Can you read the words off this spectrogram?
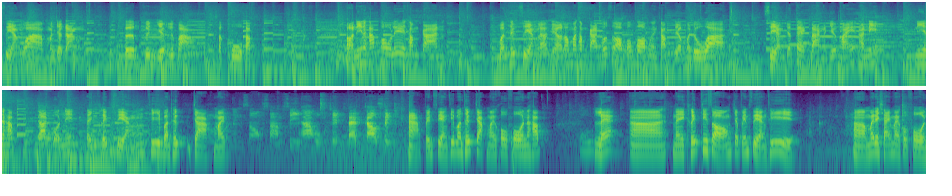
เสียงว่ามันจะดังเพิ่มขึ้นเยอะหรือเปล่าสักครู่ครับ ตอนนี้นะครับพ่อโอเล่ทำการบันทึกเสียงแล้ว เดี๋ยวเรามาทำการทดสอบพร้อม ๆ กันครับ เดี๋ยวมาดูว่าเสียงจะแตกต่างกันเยอะไหม อันนี้นี่นะครับ ด้านบนนี้เป็นคลิปเสียงที่บันทึกจากไมค์หนึ่งสองสามสี่ห้าหกเจ็ดแปดเก้าสิบอ่าเป็นเสียงที่บันทึกจากไมโครโฟนนะครับ และอ่าในคลิปที่2จะเป็นเสียงที่อ่าไม่ได้ใช้ไมโครโฟน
